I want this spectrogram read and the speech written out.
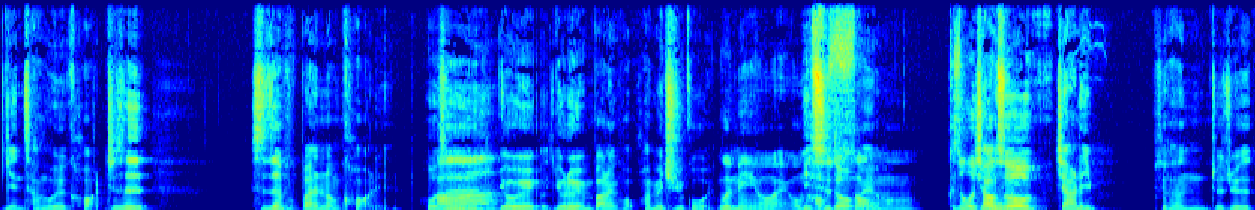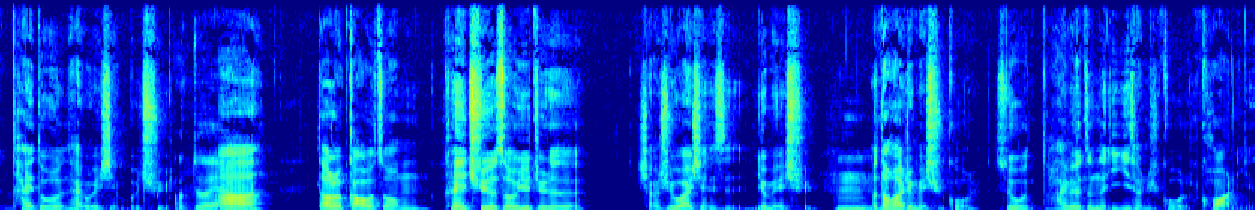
演唱会跨，就是市政府办的那种跨年，或啊是游园游乐园办的跨，我还没去过。我也没有哎，我一次都没有。可是我小时候家里就可能就觉得太多人太危险不去哦，对啊，啊，到了高中可以去的时候又觉得想去外县市又没去，嗯啊，，到后来就没去过了，所以我还没有真的意义上去过跨年。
